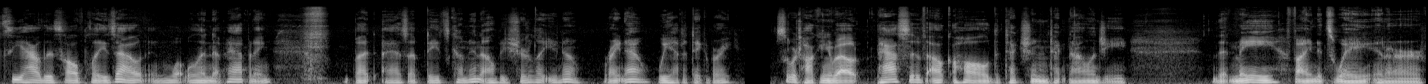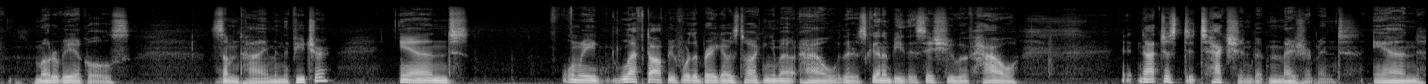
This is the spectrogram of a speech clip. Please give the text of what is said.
see how this all plays out and what will end up happening. But as updates come in, I'll be sure to let you know. Right now, we have to take a break. So, we're talking about passive alcohol detection technology that may find its way in our motor vehicles sometime in the future. And when we left off before the break, I was talking about how there's going to be this issue of how not just detection, but measurement. And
